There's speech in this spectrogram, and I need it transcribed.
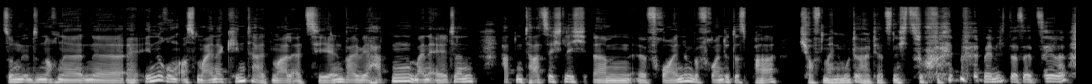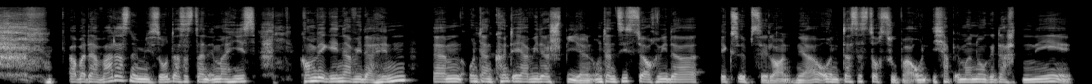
so noch eine, eine Erinnerung aus meiner Kindheit mal erzählen, weil wir hatten, meine Eltern hatten tatsächlich ähm, Freunde, ein befreundetes Paar. Ich hoffe, meine Mutter hört jetzt nicht zu, wenn ich das erzähle. Aber da war das nämlich so, dass es dann immer hieß, komm, wir gehen da wieder hin ähm, und dann könnt ihr ja wieder spielen und dann siehst du auch wieder XY, ja, und das ist doch super. Und ich habe immer nur gedacht, nee,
